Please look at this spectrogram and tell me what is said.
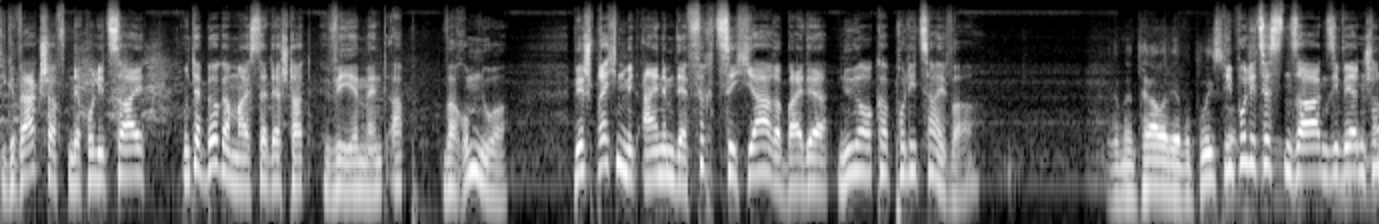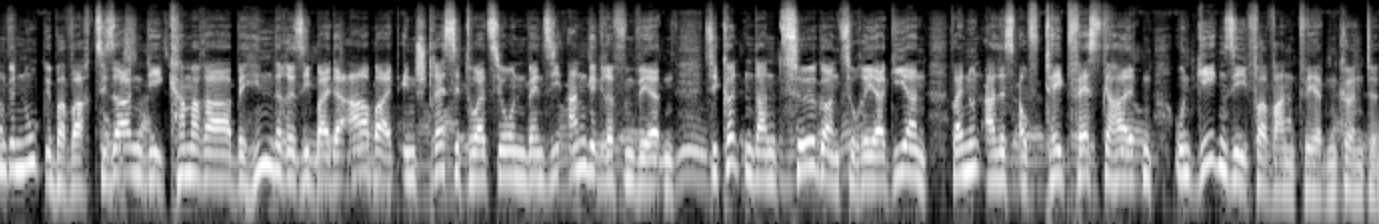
die Gewerkschaften der Polizei und der Bürgermeister der Stadt vehement ab. Warum nur? Wir sprechen mit einem, der 40 Jahre bei der New Yorker Polizei war. Die Polizisten sagen, sie werden schon genug überwacht. Sie sagen, die Kamera behindere sie bei der Arbeit in Stresssituationen, wenn sie angegriffen werden. Sie könnten dann zögern zu reagieren, weil nun alles auf Tape festgehalten und gegen sie verwandt werden könnte.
